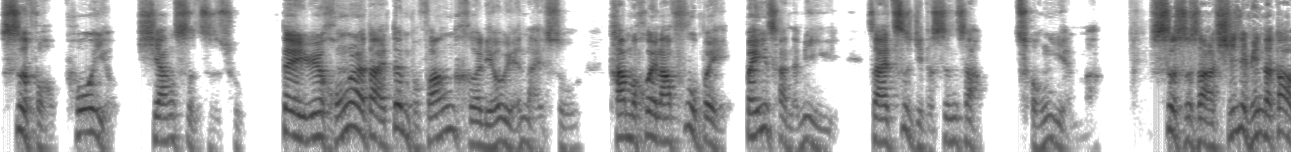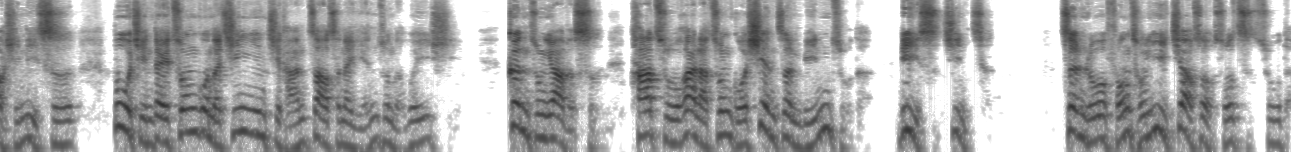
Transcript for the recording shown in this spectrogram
是否颇有相似之处？对于红二代邓朴方和刘源来说，他们会让父辈悲惨的命运在自己的身上重演吗？事实上，习近平的倒行逆施。不仅对中共的精英集团造成了严重的威胁，更重要的是，它阻碍了中国宪政民主的历史进程。正如冯崇义教授所指出的，“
